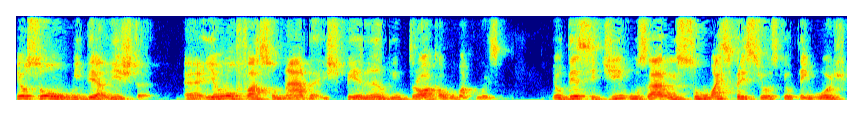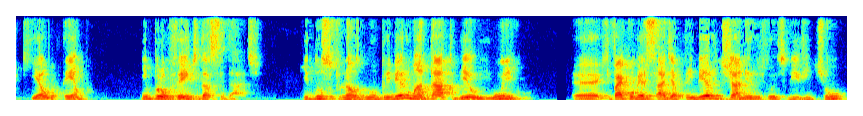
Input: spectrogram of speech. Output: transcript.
eu sou um idealista é, e eu não faço nada esperando em troca alguma coisa eu decidi usar o insumo mais precioso que eu tenho hoje, que é o tempo, em proveito da cidade. E nos, no, primeiro mandato meu e único, é, que vai começar dia 1 de janeiro de 2021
